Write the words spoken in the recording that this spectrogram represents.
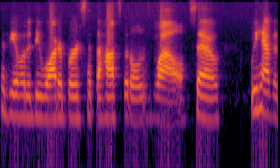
to be able to do water births at the hospital as well. So we have a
